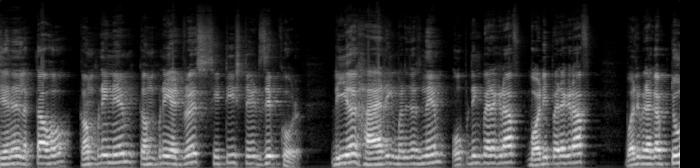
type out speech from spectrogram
જેને લખતા હો company name company address city state zip code dear hiring manager's name opening paragraph body paragraph body paragraph two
